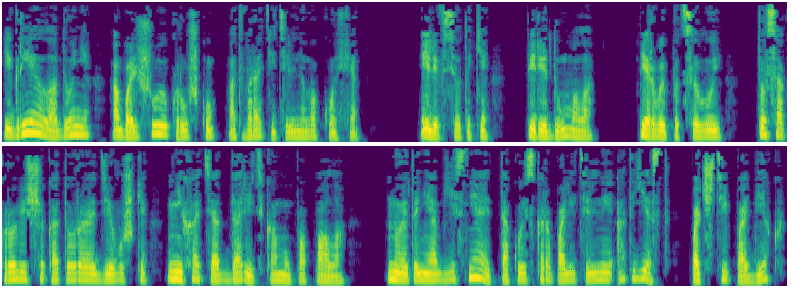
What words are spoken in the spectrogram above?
и грея ладони о большую кружку отвратительного кофе. Или все-таки передумала. Первый поцелуй — то сокровище, которое девушки не хотят дарить кому попало. Но это не объясняет такой скоропалительный отъезд, почти побег.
